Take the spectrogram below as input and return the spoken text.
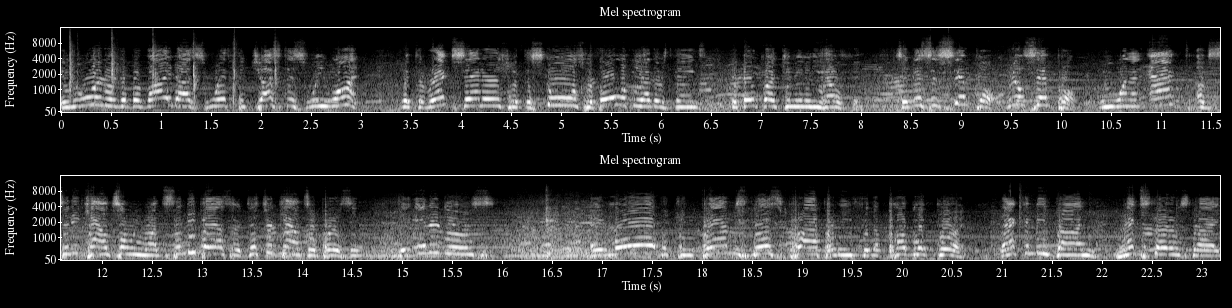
in order to provide us with the justice we want. With the rec centers, with the schools, with all of the other things that make our community healthy. So this is simple, real simple. We want an act of city council. We want Cindy Bass, our district council person, to introduce a law that condemns this property for the public good. That can be done next Thursday.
